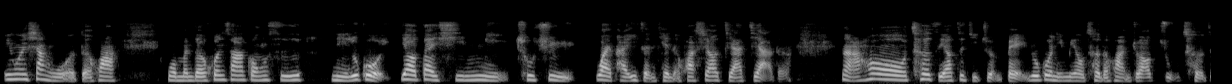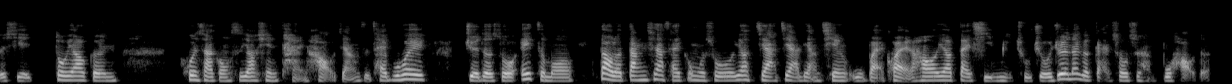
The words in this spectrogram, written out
因为像我的话，我们的婚纱公司，你如果要带新米出去外拍一整天的话，是要加价的。然后车子要自己准备，如果你没有车的话，你就要租车，这些都要跟婚纱公司要先谈好，这样子才不会觉得说，哎，怎么？到了当下才跟我说要加价两千五百块，然后要带新米出去，我觉得那个感受是很不好的。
